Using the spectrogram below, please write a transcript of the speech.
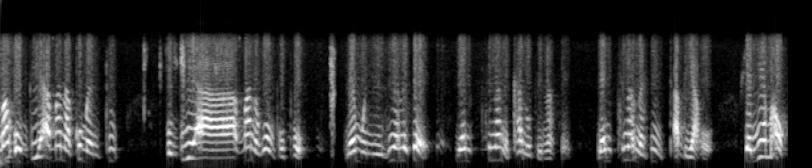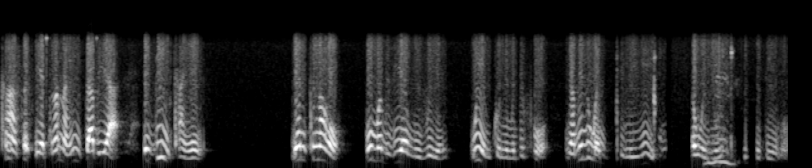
ma obiara ma n'akoma ntu obiara ma ne ho mpopo na mmom nea ehia no sɛ yɛntena ne canopy no ase yɛntena n'ahintabea hɔ hwɛ nneɛma a ɔkaa sɛ sɛ yɛtena n'ahintabea a ebi nka yɛn yɛntena hɔ woma biribi a muvu yɛn woyɛ nkonimdifoɔ nyame ne wadi ne yie ɛwɔ yesu din mu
